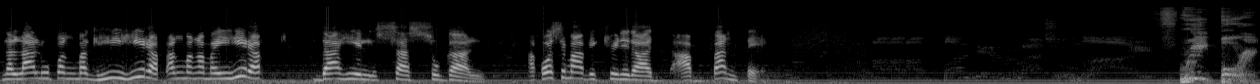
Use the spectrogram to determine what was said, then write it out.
na lalo pang maghihirap ang mga mahihirap dahil sa sugal. Ako si Mavic Trinidad, Abante. Report.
